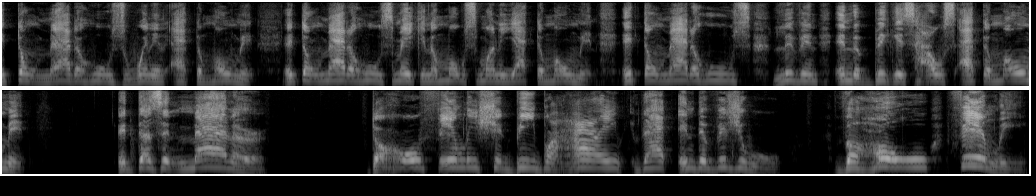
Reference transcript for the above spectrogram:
It don't matter who's winning at the moment. It don't matter who's making the most money at the moment. It don't matter who's living in the biggest house at the moment. It doesn't matter. The whole family should be behind that individual. The whole family.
